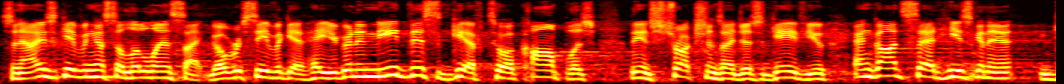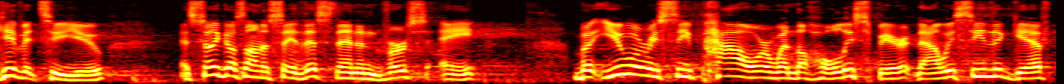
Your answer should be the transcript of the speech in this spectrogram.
So now he's giving us a little insight. Go receive a gift. Hey, you're going to need this gift to accomplish the instructions I just gave you. And God said he's going to give it to you. And so he goes on to say this then in verse 8 But you will receive power when the Holy Spirit, now we see the gift,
